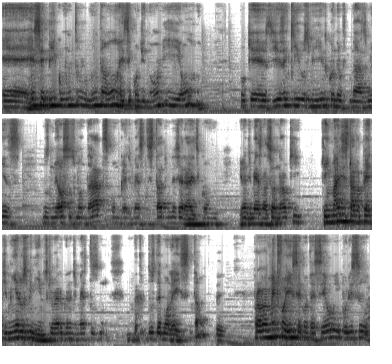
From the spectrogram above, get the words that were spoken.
é, recebi com muito, muita honra esse codinome e honro porque dizem que os meninos, quando eu, nas minhas, nos nossos mandatos como grande mestre do Estado de Minas Gerais e como grande mestre nacional, que quem mais estava perto de mim eram os meninos, que eu era o grande mestre dos, dos demolês. Então, Sim. provavelmente foi isso que aconteceu e por isso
